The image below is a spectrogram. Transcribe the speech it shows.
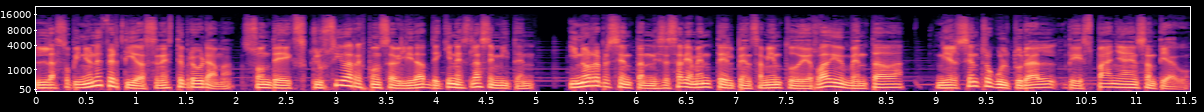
Las opiniones vertidas en este programa son de exclusiva responsabilidad de quienes las emiten y no representan necesariamente el pensamiento de Radio Inventada ni el Centro Cultural de España en Santiago.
